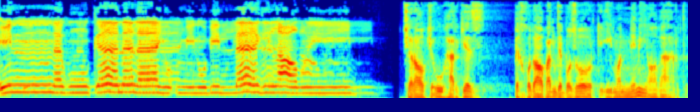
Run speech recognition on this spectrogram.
إنه كان لا يؤمن بالله العظيم. چرا که او هرگز به خداوند بزرگ ایمان نمی آورد.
